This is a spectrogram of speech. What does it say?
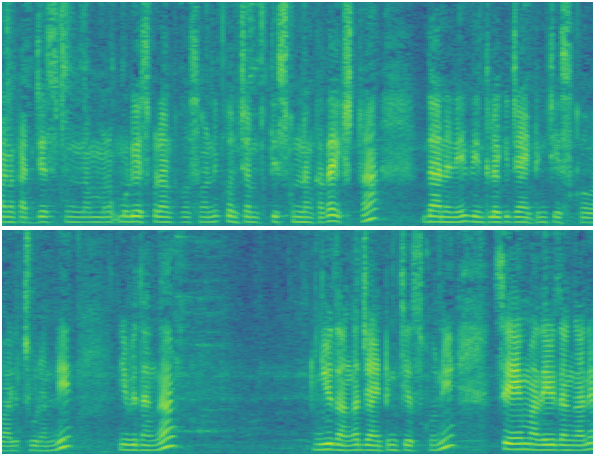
మనం కట్ చేసుకున్నాం మనం ముడి వేసుకోవడానికి కోసం అని కొంచెం తీసుకున్నాం కదా ఎక్స్ట్రా. దానిని దీంట్లోకి జాయింటింగ్ చేసుకోవాలి చూడండి. ఈ విధంగా ఈ విధంగా జాయింటింగ్ చేసుకొని సేమ్ అదే విధంగానే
